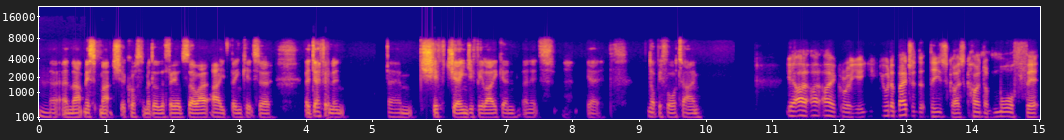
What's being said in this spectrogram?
mm. uh, and that mismatch across the middle of the field. So I, I think it's a a definite um, shift change, if you like, and and it's yeah, not before time. Yeah, I, I, I agree. You, you would imagine that these guys kind of more fit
